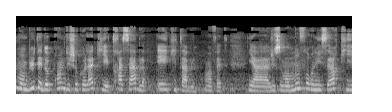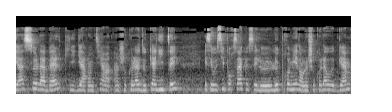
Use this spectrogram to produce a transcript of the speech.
Mon but est de prendre du chocolat qui est traçable et équitable en fait. Il y a justement mon fournisseur qui a ce label qui garantit un, chocolat de qualité et c'est aussi pour ça que c'est le, premier dans le chocolat haut de gamme,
